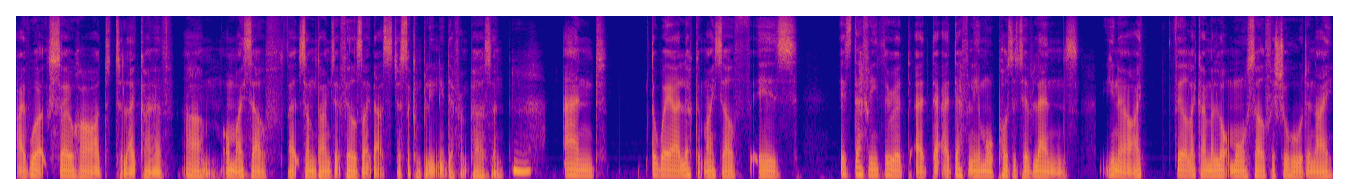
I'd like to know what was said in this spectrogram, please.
I've worked so hard to like kind of, um, on myself that sometimes it feels like that's just a completely different person. Mm. And the way I look at myself is, it's definitely through a, a, a, definitely a more positive lens. You know, I feel like I'm a lot more self assured and I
